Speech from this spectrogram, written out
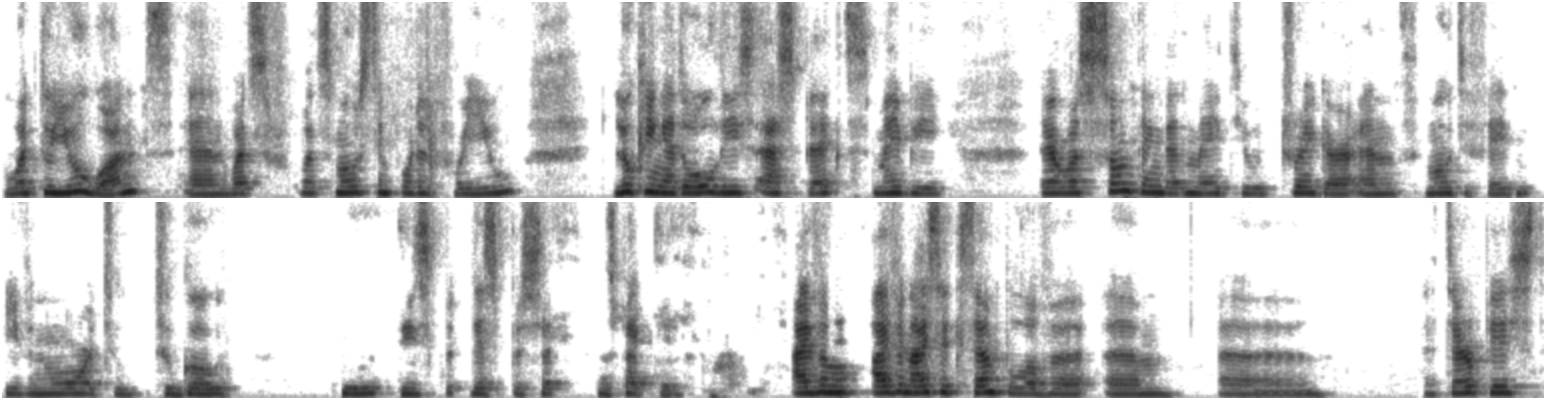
what do you want and what's what's most important for you looking at all these aspects maybe there was something that made you trigger and motivate even more to to go to these this perspective. I have a I have a nice example of a, um, uh, a therapist.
